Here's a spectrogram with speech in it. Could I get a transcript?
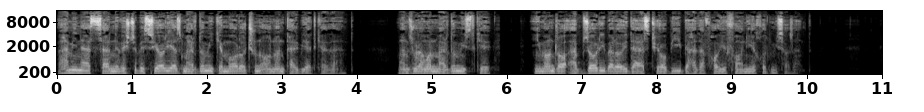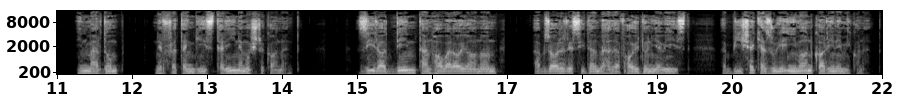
و همین است سرنوشت بسیاری از مردمی که ما را چون آنان تربیت کردند منظورم آن مردمی است که ایمان را ابزاری برای دستیابی به هدفهای فانی خود می‌سازند. این مردم نفرت انگیزترین مشرکانند. زیرا دین تنها برای آنان ابزار رسیدن به هدفهای دنیوی است و بیشک از روی ایمان کاری نمی کنند.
